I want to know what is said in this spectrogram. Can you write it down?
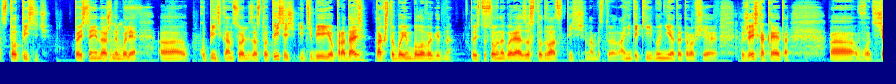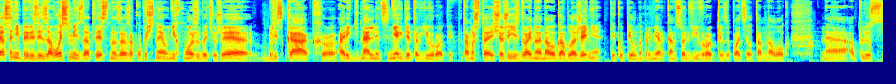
100 тысяч. То есть они должны mm-hmm. были э, купить консоль за 100 тысяч и тебе ее продать так, чтобы им было выгодно. То есть, условно говоря, за 120 тысяч она бы стоила. Они такие, ну нет, это вообще жесть какая-то. А, вот. Сейчас они привезли за 80, соответственно, за закупочная у них может быть уже близка к оригинальной цене где-то в Европе. Потому что еще же есть двойное налогообложение. Ты купил, например, консоль в Европе, заплатил там налог, а, а плюс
